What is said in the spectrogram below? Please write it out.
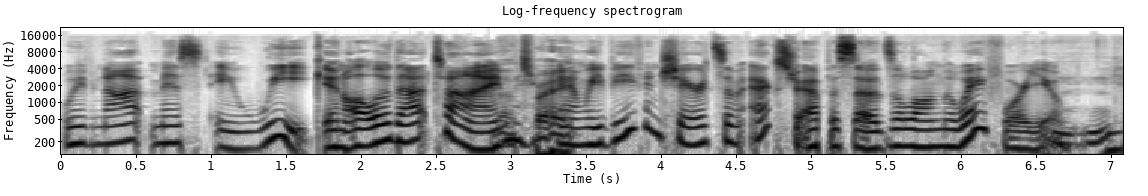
We've not missed a week in all of that time. That's right. And we've even shared some extra episodes along the way for you. Mm-hmm.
